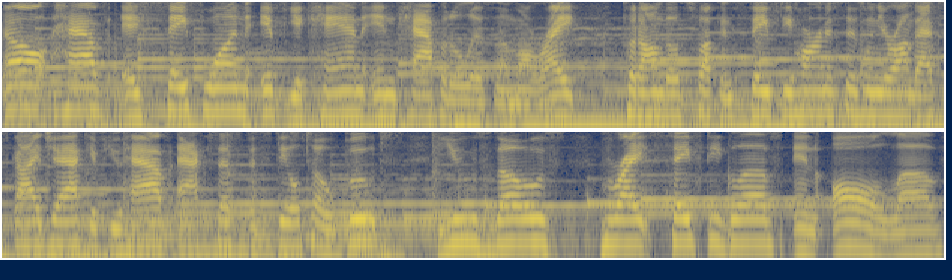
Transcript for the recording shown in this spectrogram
I'll have a safe one if you can in capitalism, all right? Put on those fucking safety harnesses when you're on that skyjack. If you have access to steel toe boots, use those, right? Safety gloves and all love.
